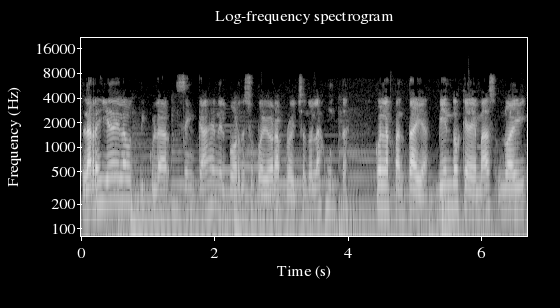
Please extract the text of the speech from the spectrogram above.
La rejilla del auricular se encaja en el borde superior aprovechando la junta con la pantalla, viendo que además no hay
